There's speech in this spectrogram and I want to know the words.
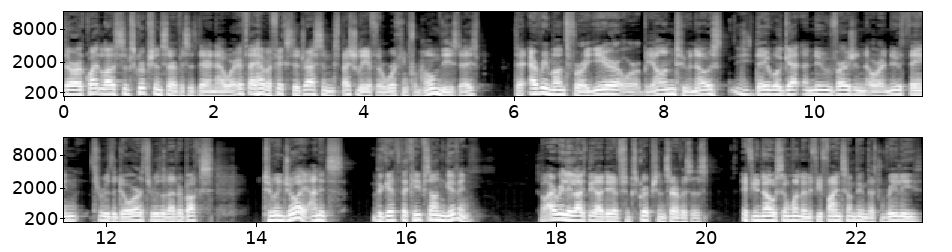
there are quite a lot of subscription services there now where if they have a fixed address, and especially if they're working from home these days, that every month for a year or beyond, who knows, they will get a new version or a new thing through the door, through the letterbox to enjoy. And it's the gift that keeps on giving. So I really like the idea of subscription services. If you know someone and if you find something that's really,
